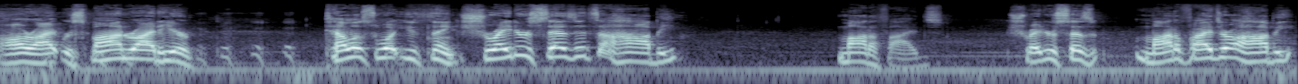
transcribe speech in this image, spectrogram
All right, respond right here. Tell us what you think. Schrader says it's a hobby. Modifieds. Schrader says modifieds are a hobby.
